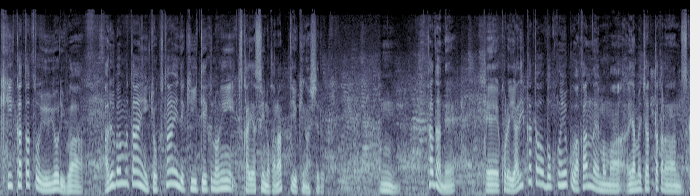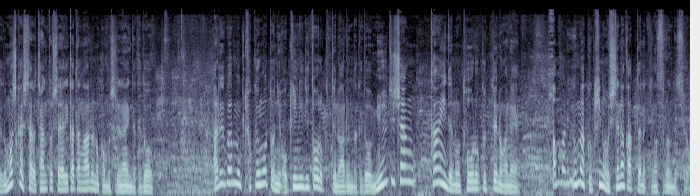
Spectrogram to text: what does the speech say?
き方というよりはアルバム単位曲単位で聴いていくのに使いやすいのかなっていう気がしてる、うん、ただね、えー、これやり方を僕がよく分かんないままやめちゃったからなんですけどもしかしたらちゃんとしたやり方があるのかもしれないんだけどアルバム曲ごとにお気に入り登録っていうのはあるんだけどミュージシャン単位での登録っていうのがねあんまりうまく機能してなかったような気がするんですよ。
